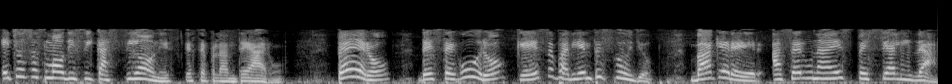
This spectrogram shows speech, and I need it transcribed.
hecho esas modificaciones que se plantearon. Pero de seguro que ese pariente suyo va a querer hacer una especialidad,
